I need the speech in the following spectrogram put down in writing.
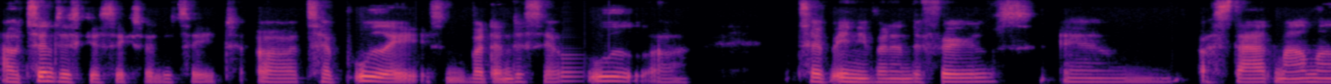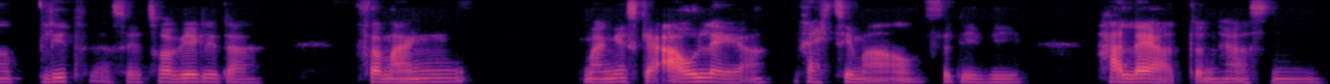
autentiske seksualitet, og tage ud af, sådan, hvordan det ser ud, og tabe ind i, hvordan det føles, øh, og starte meget, meget blidt. Altså jeg tror virkelig, der for mange, mange skal aflære rigtig meget, fordi vi har lært den her sådan,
